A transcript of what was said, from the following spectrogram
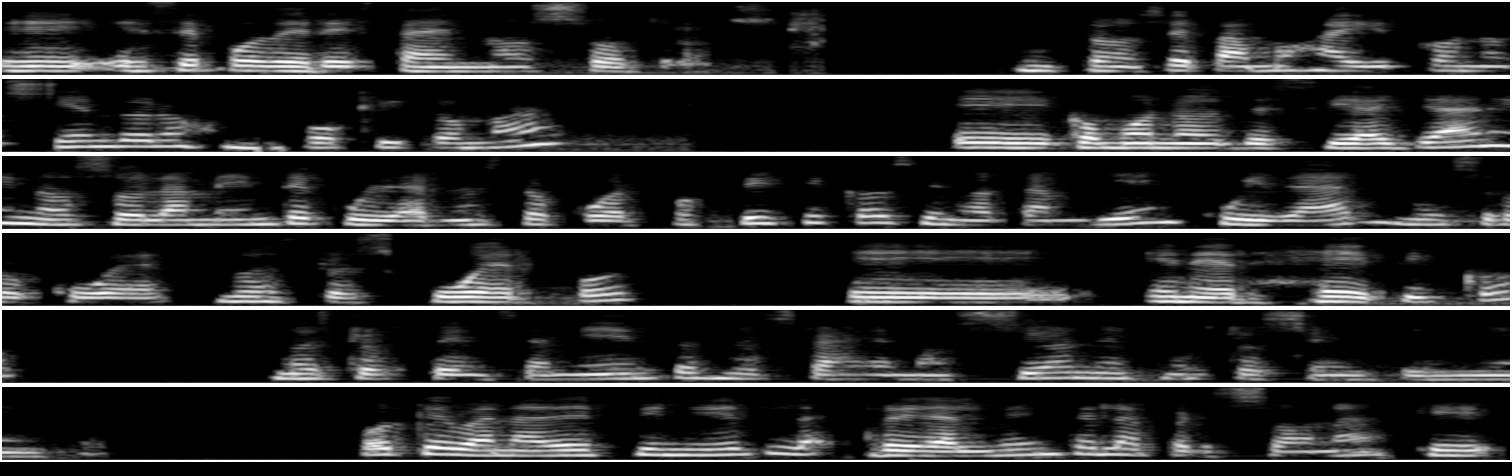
eh, ese poder está en nosotros. Entonces vamos a ir conociéndonos un poquito más. Eh, como nos decía Yanni, no solamente cuidar nuestro cuerpo físico, sino también cuidar nuestro nuestros cuerpos eh, energéticos, nuestros pensamientos, nuestras emociones, nuestros sentimientos, porque van a definir realmente la persona que,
